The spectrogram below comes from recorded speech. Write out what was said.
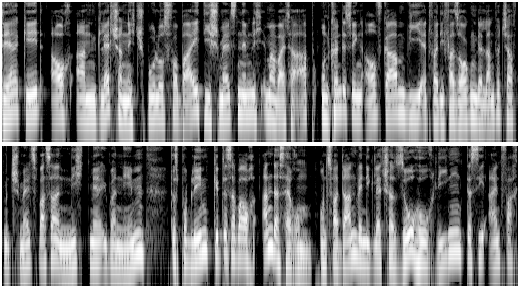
Der geht auch an Gletschern nicht spurlos vorbei. Die schmelzen nämlich immer weiter ab und können deswegen Aufgaben wie etwa die Versorgung der Landwirtschaft mit Schmelzwasser nicht mehr übernehmen. Das Problem gibt es aber auch andersherum. Und zwar dann, wenn die Gletscher so hoch liegen, dass sie einfach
